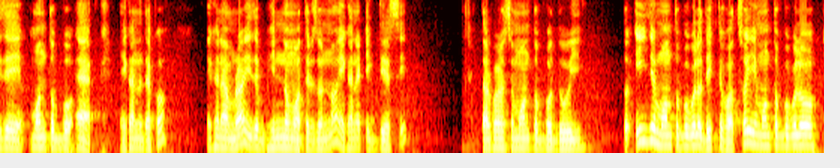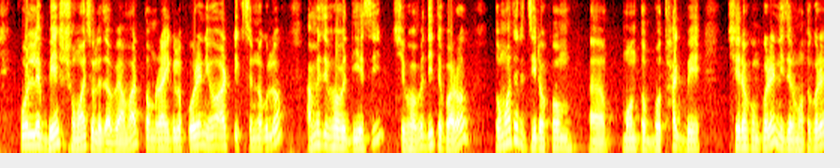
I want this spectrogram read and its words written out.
এই যে মন্তব্য এক, এখানে দেখো, এখানে আমরা এই যে ভিন্ন মতের জন্য এখানে টিক দিয়েছি। তারপর হচ্ছে মন্তব্য দুই তো এই যে মন্তব্যগুলো দেখতে পাচ্ছ, এই মন্তব্যগুলো করলে বেশ সময় চলে যাবে আমার। তোমরা এগুলো করে নিও আর টিক চিহ্নগুলো আমি যেভাবে দিয়েছি সেভাবে দিতে পারো। তোমাদের যেরকম মন্তব্য থাকবে সেরকম করে নিজের মতো করে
